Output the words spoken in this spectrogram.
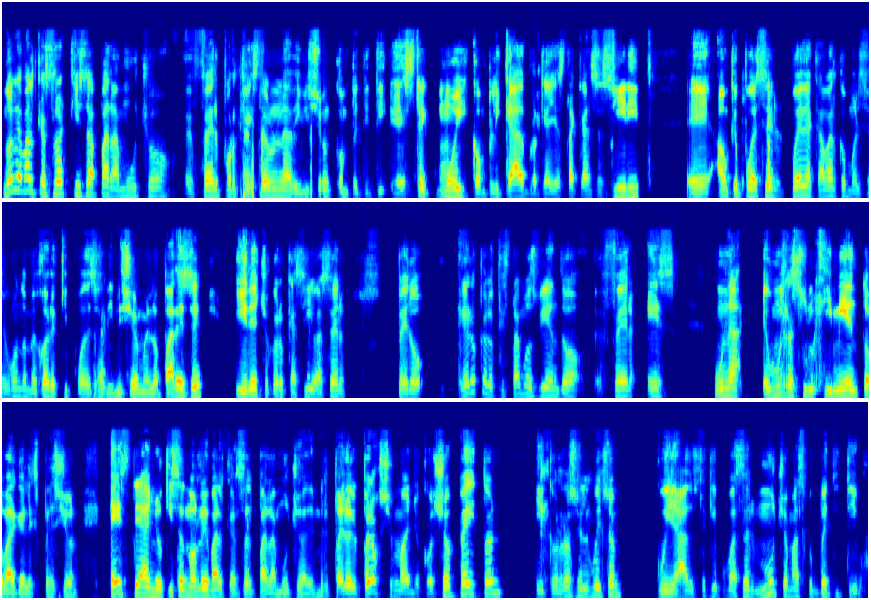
No le va a alcanzar quizá para mucho, eh, Fer, porque está en una división este, muy complicada, porque ahí está Kansas City. Eh, aunque puede ser, puede acabar como el segundo mejor equipo de esa división, me lo parece, y de hecho creo que así va a ser. Pero creo que lo que estamos viendo, Fer, es una, un resurgimiento, valga la expresión. Este año quizás no le va a alcanzar para mucho a Denver, pero el próximo año con Sean Payton y con Russell Wilson cuidado, este equipo va a ser mucho más competitivo.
